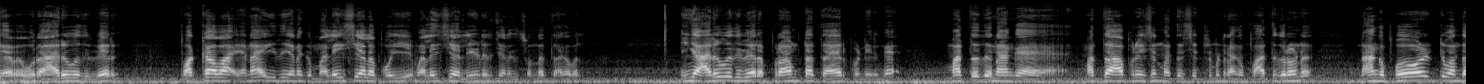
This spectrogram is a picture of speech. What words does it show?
தேவை ஒரு அறுபது பேர் பக்காவாக ஏன்னா இது எனக்கு மலேசியாவில் போய் மலேசியா லீடர்ஸ் எனக்கு சொன்ன தகவல். நீங்கள் அறுபது பேரை ப்ராம்ப்டாக தயார் பண்ணிடுங்க மற்றது நாங்கள் மற்ற ஆப்ரேஷன் மற்ற செட்டில்மெண்ட் நாங்கள் பார்த்துக்குறோன்னு நாங்கள் போட்டு வந்த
